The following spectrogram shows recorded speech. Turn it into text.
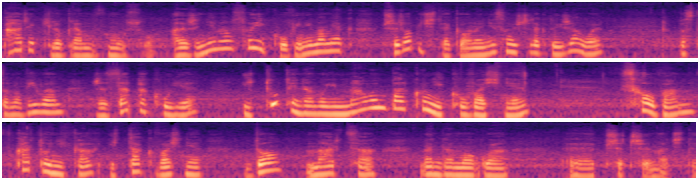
parę kilogramów musu. Ale że nie mam słoików i nie mam jak przerobić tego, one nie są jeszcze tak dojrzałe, postanowiłam, że zapakuję i tutaj na moim małym balkoniku właśnie schowam w kartonikach i tak właśnie do marca będę mogła e, przetrzymać te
